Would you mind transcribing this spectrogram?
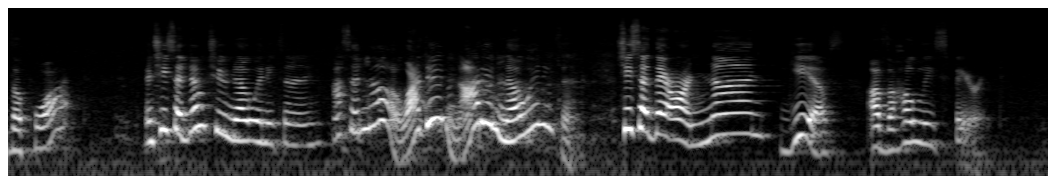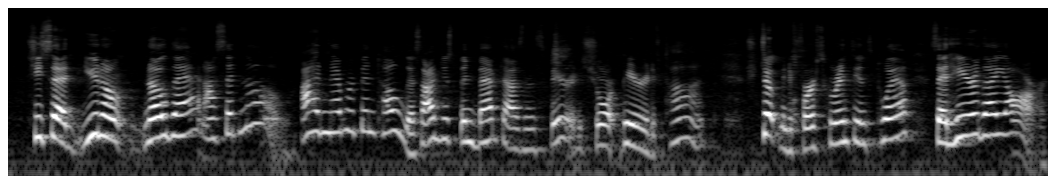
The what? And she said, Don't you know anything? I said, No, I didn't. I didn't know anything. She said, There are nine gifts of the Holy Spirit. She said, You don't know that? I said, No. I had never been told this. I'd just been baptized in the Spirit a short period of time. She took me to 1 Corinthians 12, said, Here they are.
